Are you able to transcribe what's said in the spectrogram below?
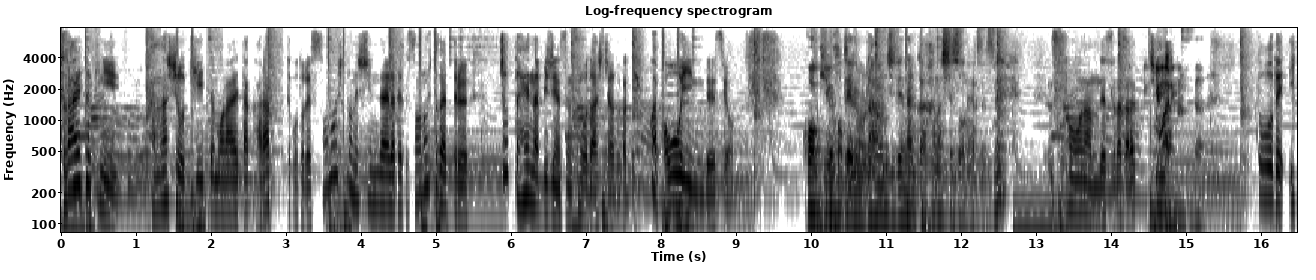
辛い時に話を聞いてもらえたからってことで、その人に信頼が出て、その人がやってる、ちょっと変なビジネスに手を出しちゃうとか、結構やっぱ多いんですよ。高級ホテルのラウンジでなんか話してそうなやつですね。そうなんです。だから、決まりますが。そうで、一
